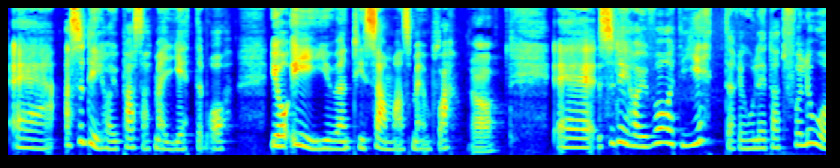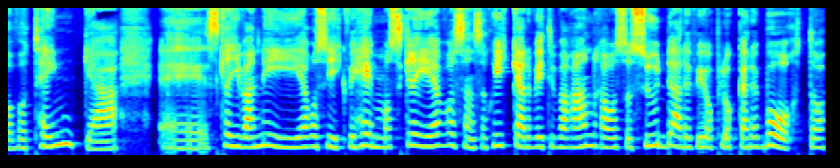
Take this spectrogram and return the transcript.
Eh, alltså det har ju passat mig jättebra. Jag är ju en tillsammansmänniska. Ja, Eh, så det har ju varit jätteroligt att få lov att tänka, eh, skriva ner och så gick vi hem och skrev och sen så skickade vi till varandra och så suddade vi och plockade bort och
